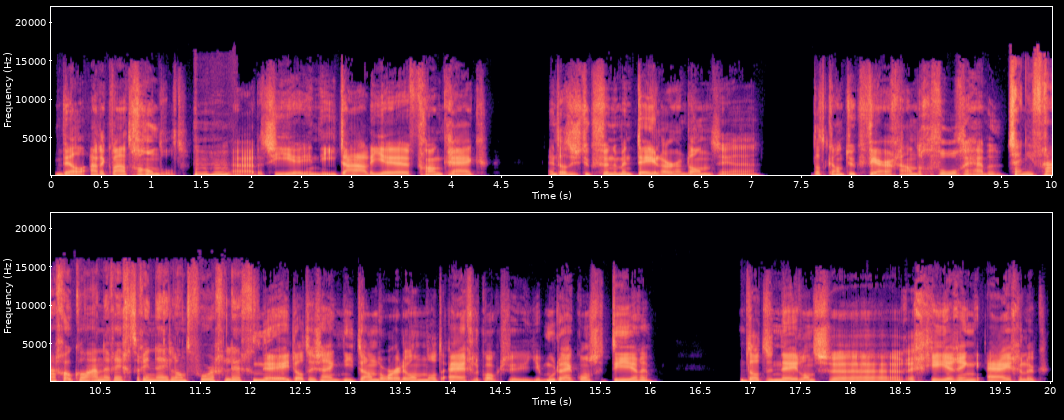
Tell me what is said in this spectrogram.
wel adequaat gehandeld? Mm -hmm. uh, dat zie je in Italië, Frankrijk. En dat is natuurlijk fundamenteler dan. Uh, dat kan natuurlijk vergaande gevolgen hebben. Zijn die vragen ook al aan de rechter in Nederland voorgelegd? Nee, dat is eigenlijk niet aan de orde. Omdat eigenlijk ook, je moet eigenlijk constateren dat de Nederlandse regering eigenlijk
